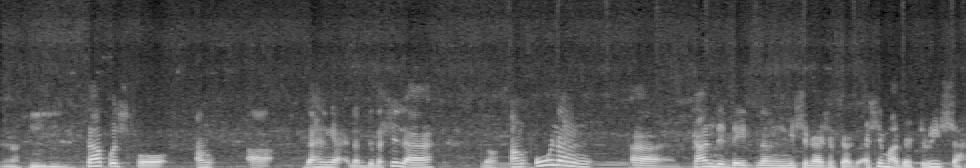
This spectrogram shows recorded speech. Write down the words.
Mm. Tapos po, ang ah, dahil nga nandun na sila, no? Ang unang ah, candidate ng Missionaries of Charity ay si Mother Teresa.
